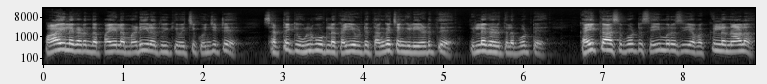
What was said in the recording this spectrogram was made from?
பாயில் கிடந்த பையில மடியில் தூக்கி வச்சு கொஞ்சிட்டு சட்டைக்கு உள்கூட்டில் கையை விட்டு தங்கச்சங்கிலி எடுத்து பிள்ளை கழுத்தில் போட்டு கை காசு போட்டு செய்முறை செய்ய வக்கில்லைனாலும்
